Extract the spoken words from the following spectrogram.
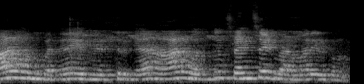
ஆழம் வந்து பார்த்தீங்கன்னா இது எடுத்திருக்கேன். ஆழம் வந்து ஃப்ரண்ட் சைடு வர மாதிரி இருக்கணும்.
